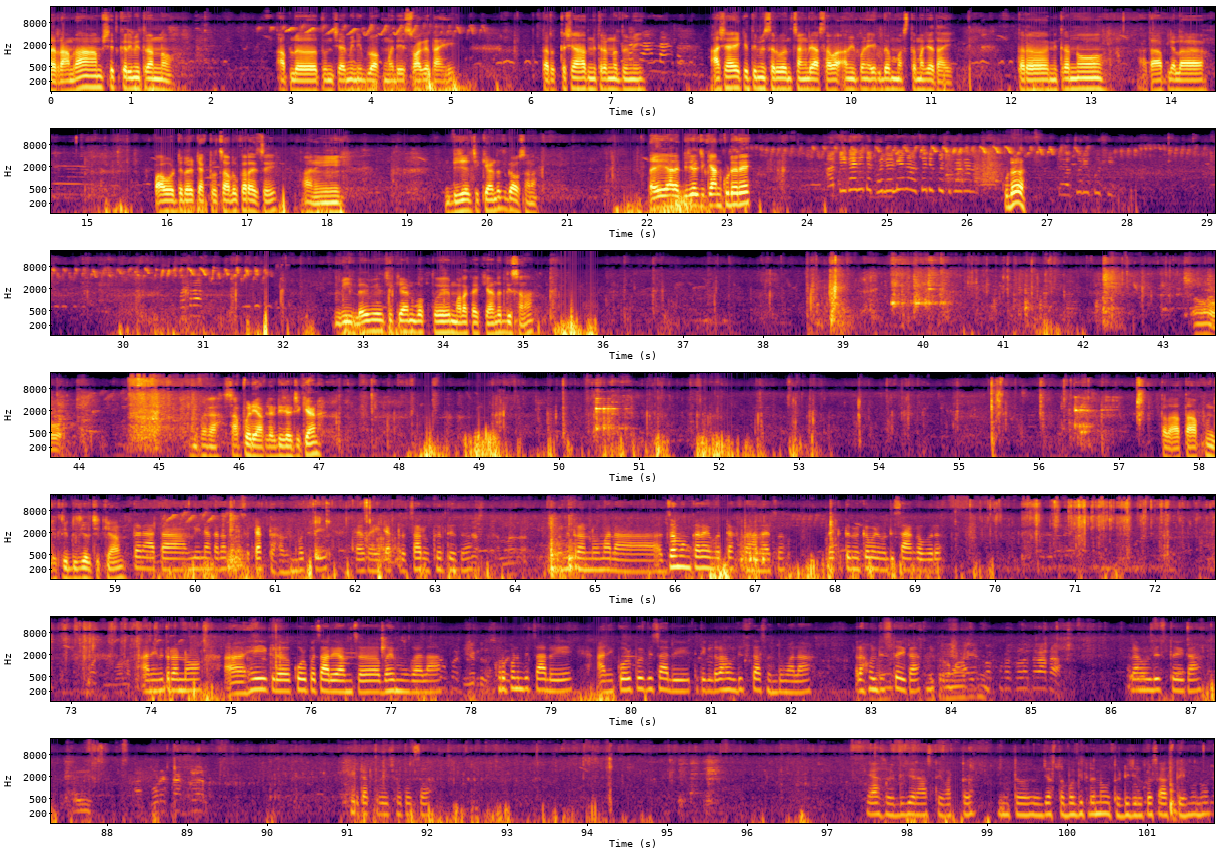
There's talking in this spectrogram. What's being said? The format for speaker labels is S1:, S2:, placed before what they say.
S1: तर राम राम शेतकरी मित्रांनो. आपलं तुमच्या मिनी ब्लॉकमध्ये स्वागत आहे. तर कसे आहात मित्रांनो तुम्ही? आशा आहे की तुम्ही सर्व चांगले असावा. आम्ही पण एकदम मस्त मजेत आहे. तर मित्रांनो आता आपल्याला पॉवर टिलर ट्रॅक्टर चालू करायचं आहे आणि डिझेलची कॅनच गावसाना. अरे यार डिझेलची कॅन कुठे रे? कुठं
S2: तिला चुरी पुशी
S1: मी लय वेळची कॅन बघतोय मला काही कॅनच दिसा ओ बघा सापडी आपल्या डिझेलची कॅन तर आता आपण घेतली डिझेलची कॅन
S2: तर आता मी नाका थोडंसं ट्रॅक्टर हालून बघते त्या काही ट्रॅक्टर चालू करते तर. मित्रांनो मला जमून का नाही बरं ट्रॅक्टर हाणायचं? नाही की तुम्ही कमेंटमध्ये सांगा बरं. आणि मित्रांनो हे इकडं कोळपं चालू आहे आमचं भैमुगाला. खुरपण बी चालू आहे आणि कोळपं बी चालू आहे. ते तिकडे राहुल दिसत असेल तुम्हाला. राहुल दिसतोय का? राहुल दिसतोय का? हे ट्रॅक्टर आहे छोटस. हे असं डिझेल असते वाटतं. मी तर जास्त बघितलं नव्हतं डिझेल कसं असते म्हणून.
